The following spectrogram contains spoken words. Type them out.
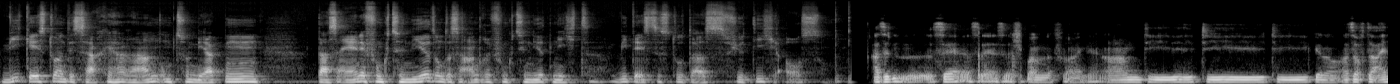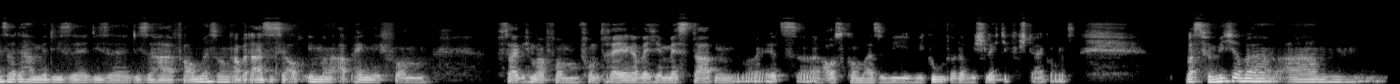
wie gehst du an die Sache heran, um zu merken, das eine funktioniert und das andere funktioniert nicht. Wie testest du das für dich aus? Also sehr, sehr, sehr spannende Frage. Ähm, die, die, die, genau. Also auf der einen Seite haben wir diese, diese, diese HRV-Messung, aber da ist es ja auch immer abhängig vom, sage ich mal, vom, vom Träger, welche Messdaten jetzt äh, rauskommen, also wie, wie gut oder wie schlecht die Verstärkung ist. Was für mich aber ähm,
